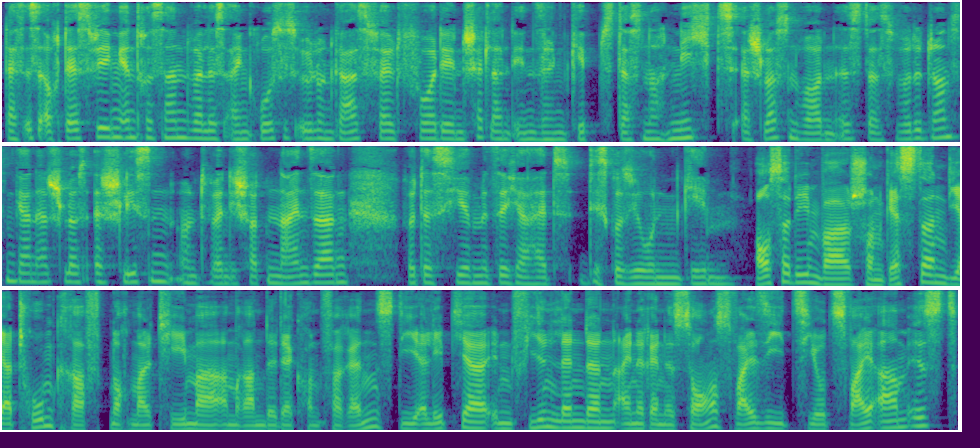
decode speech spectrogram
Das ist auch deswegen interessant, weil es ein großes Öl- und Gasfeld vor den Shetlandinseln gibt, das noch nicht erschlossen worden ist. Das würde Johnson gerne erschließen. Und wenn die Schotten Nein sagen, wird es hier mit Sicherheit Diskussionen geben. Außerdem war schon gestern die Atomkraft noch mal Thema am Rande der Konferenz. Die erlebt ja in vielen Ländern eine Renaissance, weil sie CO2-arm ist.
